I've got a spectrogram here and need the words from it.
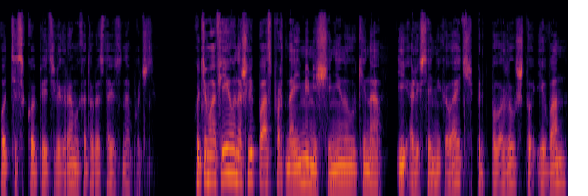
Оттиск — копия телеграммы, которая остается на почте. У Тимофеева нашли паспорт на имя мещанина Лукина, и Алексей Николаевич предположил, что Иван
